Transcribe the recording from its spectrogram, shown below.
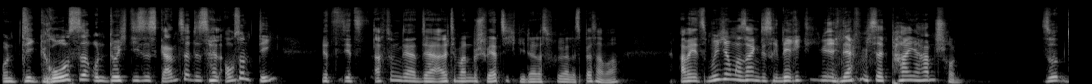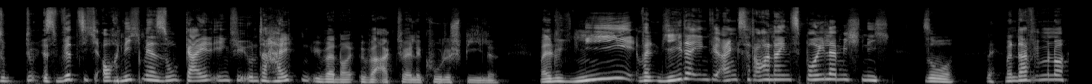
und die große, und durch dieses Ganze, das ist halt auch so ein Ding. Jetzt, jetzt, Achtung, der, der alte Mann beschwert sich wieder, dass früher alles besser war. Aber jetzt muss ich auch mal sagen, das nervt mich seit ein paar Jahren schon. So, du, du, es wird sich auch nicht mehr so geil irgendwie unterhalten über, neu, über aktuelle coole Spiele. Weil du nie, weil jeder irgendwie Angst hat, oh nein, spoiler mich nicht. So. Man darf immer nur,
